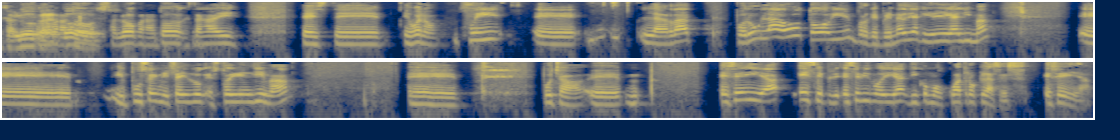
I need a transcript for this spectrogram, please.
Saludo para, todos. Saludo para todos que están ahí. Este, y bueno, fui, eh, la verdad, por un lado, todo bien, porque el primer día que yo llegué a Lima, eh, y puse en mi Facebook, estoy en Lima, eh, pucha, eh, ese día, ese, ese mismo día, di como cuatro clases, ese día.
